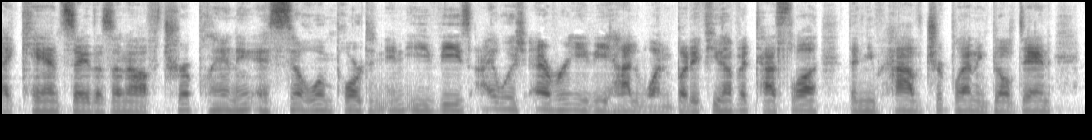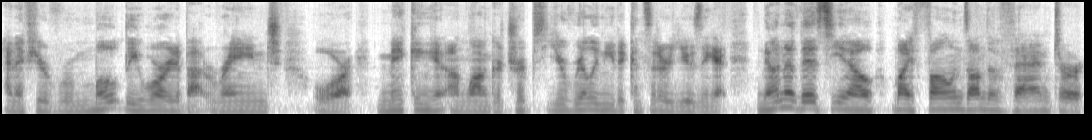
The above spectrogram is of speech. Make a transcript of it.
I can't say this enough. Trip planning is so important in EVs. I wish every EV had one, but if you have a Tesla, then you have trip planning built in. And if you're remotely worried about range or making it on longer trips, you really need to consider using it. None of this, you know, my phone's on the vent or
